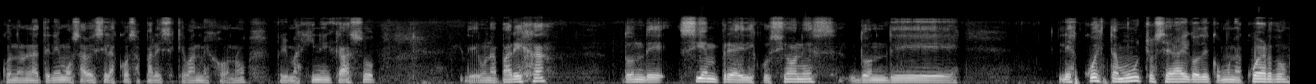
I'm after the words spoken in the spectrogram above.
cuando no la tenemos a veces las cosas parece que van mejor, ¿no? Pero imagine el caso de una pareja donde siempre hay discusiones, donde les cuesta mucho hacer algo de común acuerdo,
